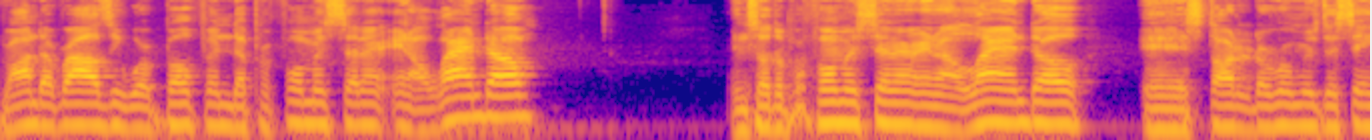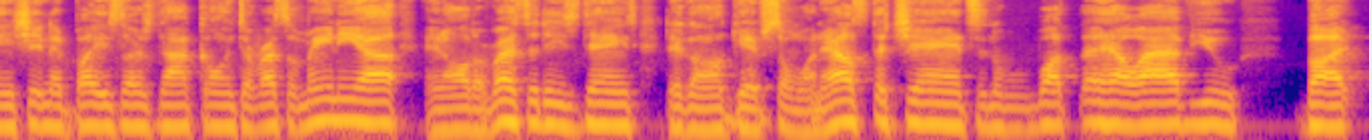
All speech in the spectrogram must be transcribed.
Ronda Rousey were both in the Performance Center in Orlando. And so the Performance Center in Orlando it started the rumors that saying Shayna Baszler's not going to WrestleMania and all the rest of these things. They're to give someone else the chance and what the hell have you. But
